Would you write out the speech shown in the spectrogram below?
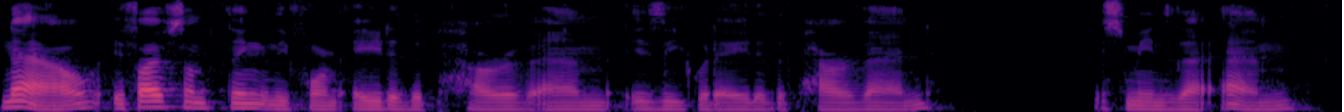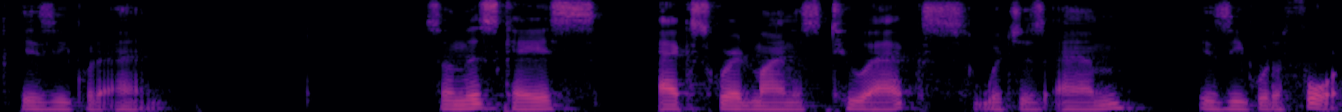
Now, if I have something in the form a to the power of m is equal to a to the power of n, this means that m is equal to n. So in this case, x squared minus 2x, which is m, is equal to 4.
